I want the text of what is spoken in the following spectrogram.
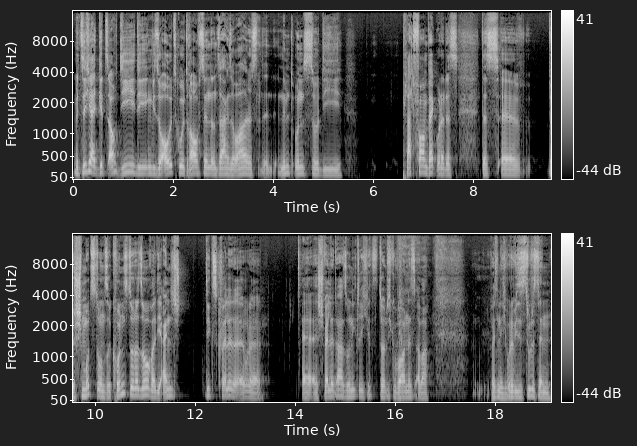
mit Sicherheit gibt es auch die, die irgendwie so oldschool drauf sind und sagen so, oh, das nimmt uns so die Plattform weg oder das, das äh, beschmutzt unsere Kunst oder so, weil die Einstiegsquelle äh, oder äh, Schwelle da so niedrig jetzt deutlich geworden ist, aber weiß nicht, oder wie siehst du das denn?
